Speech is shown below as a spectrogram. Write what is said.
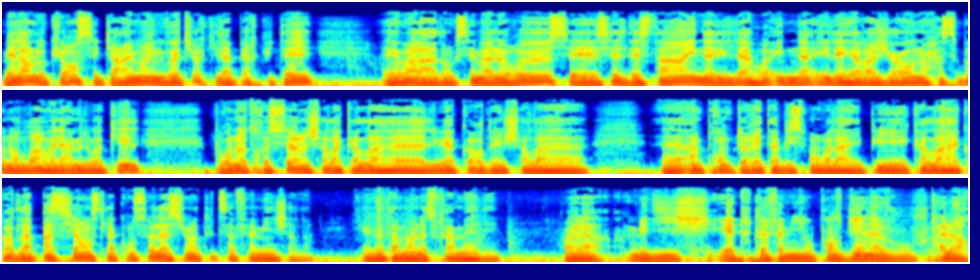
Mais là, en l'occurrence, c'est carrément une voiture qui l'a percuté. Et voilà, donc c'est malheureux, c'est le destin. Inna lillahi wa inna ilayhi raji'un wa wa ni'mal. Pour notre sœur, Inch'Allah, qu'Allah lui accorde, Inch'Allah, un prompt rétablissement. Voilà, et puis qu'Allah accorde la patience, la consolation à toute sa famille, Inch'Allah. Et notamment à notre frère Mehdi. Voilà, Mehdi et à toute la famille, on pense bien à vous. Alors,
